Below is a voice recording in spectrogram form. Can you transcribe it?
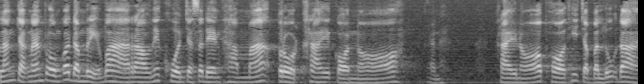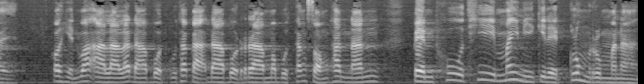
หลังจากนั้นพระองค์ก็ดำริว่าเราเนี่ยควรจะแสดงธรรมะ โปรดใครก่อนหนอนะใครหนอพอที่จะบรรลุได้ ก็เห็นว่าอาลาลดาบท อุทกะดาบทรามบุตรทั้งสองท่านนั้น เป็นผู้ที่ไม่มีกิเลสกลุ่มรุมมานาน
